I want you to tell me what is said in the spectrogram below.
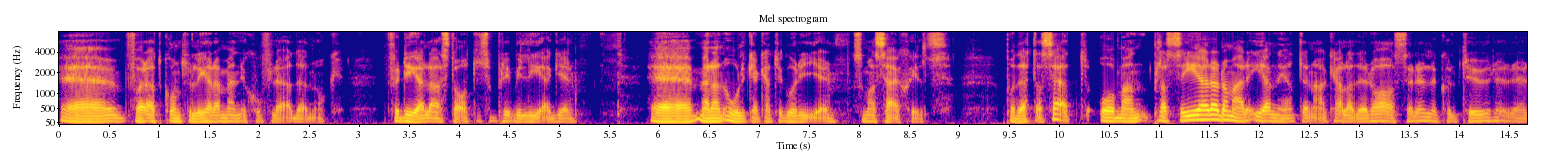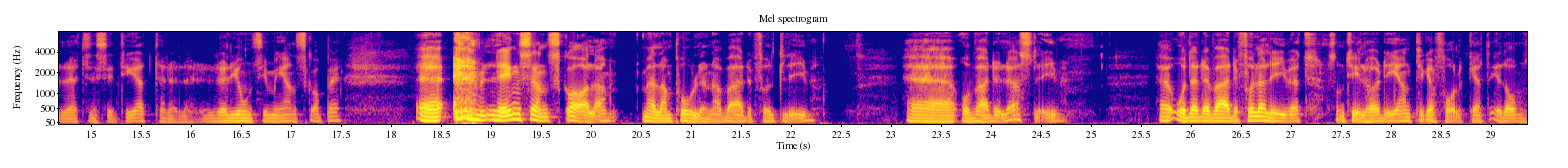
eh, för att kontrollera människoflöden och fördela status och privilegier eh, mellan olika kategorier som har särskilts på detta sätt. Och man placerar de här enheterna, kallade raser eller kulturer eller etniciteter eller religionsgemenskaper, eh, längs en skala mellan polerna värdefullt liv eh, och värdelöst liv. Eh, och där det värdefulla livet, som tillhör det egentliga folket, är de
